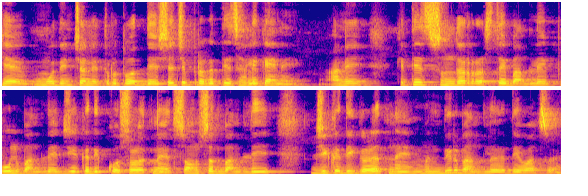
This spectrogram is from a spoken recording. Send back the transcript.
हे मोदींच्या नेतृत्वात देशाची प्रगती झाली काय नाही? आणि किती सुंदर रस्ते बांधले पूल बांधले जी कधी कोसळत नाहीत संसद बांधली जी कधी गळत नाही मंदिर बांधलं देवाचं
